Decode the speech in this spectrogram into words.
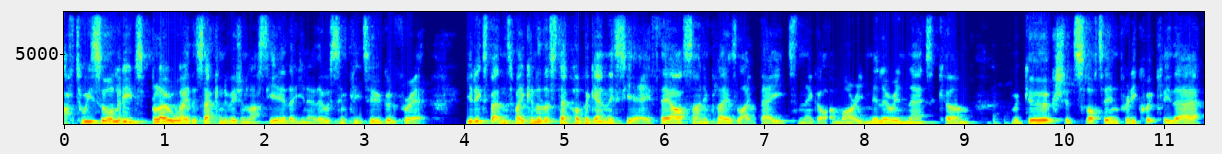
after we saw Leeds blow away the second division last year, that you know they were simply too good for it you'd expect them to make another step up again this year if they are signing players like Bates and they got Amari Miller in there to come. McGurk should slot in pretty quickly there.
